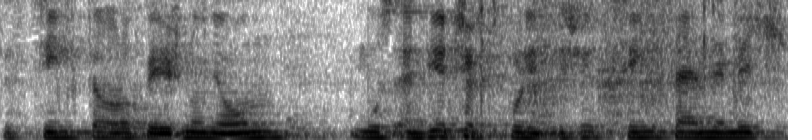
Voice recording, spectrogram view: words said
das Ziel der Europäischen Union muss ein wirtschaftspolitisches Ziel sein, nämlich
